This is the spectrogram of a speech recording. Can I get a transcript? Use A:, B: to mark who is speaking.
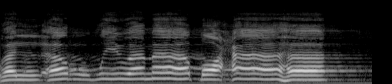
A: والأرض وما طحاها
